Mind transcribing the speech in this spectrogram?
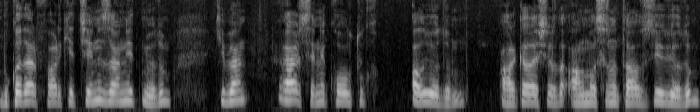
bu kadar fark edeceğini zannetmiyordum. Ki ben her sene koltuk alıyordum. Arkadaşlara da almasını tavsiye ediyordum.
